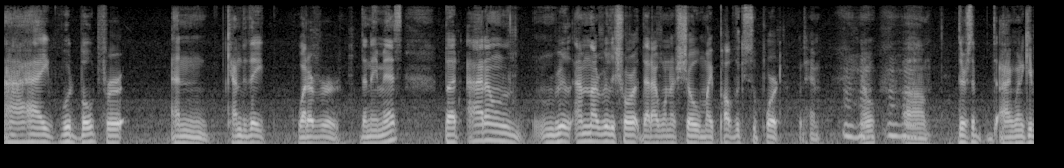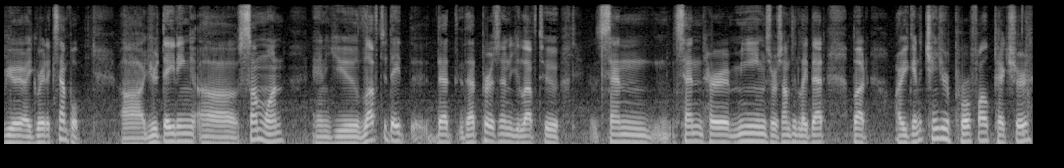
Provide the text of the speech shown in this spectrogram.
I would vote for an candidate, whatever the name is, but I don't really. I'm not really sure that I want to show my public support with him. You know, um, there's a. I'm going to give you a great example. Uh, you're dating uh, someone, and you love to date that that person. You love to send send her memes or something like that. But are you going to change your profile picture?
